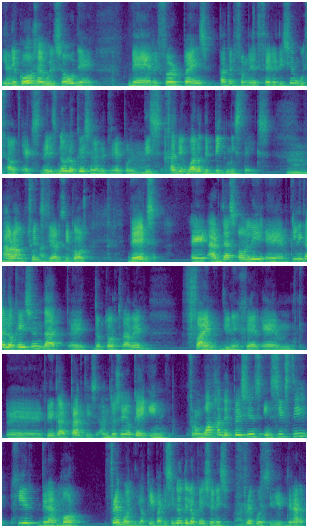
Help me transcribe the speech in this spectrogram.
In Yeah. the course, I will show the the referred pains pattern from the third edition without X. There is no location of the trigger point. Mm. This has been one of the big mistakes Mm. around 20 I years so. because the X uh, are just only um, clinical location that uh, Dr. Travell find during her um, uh, clinical practice and to Mm. say, okay, in from 100 patients, in 60, here there are more frequently, okay, but this is not the location, it's Mm. Okay. frequency. There are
